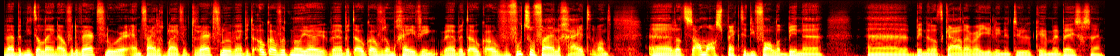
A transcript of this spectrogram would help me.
We hebben het niet alleen over de werkvloer en veilig blijven op de werkvloer. We hebben het ook over het milieu. We hebben het ook over de omgeving. We hebben het ook over voedselveiligheid. Want uh, dat is allemaal aspecten die vallen binnen, uh, binnen dat kader waar jullie natuurlijk uh, mee bezig zijn.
